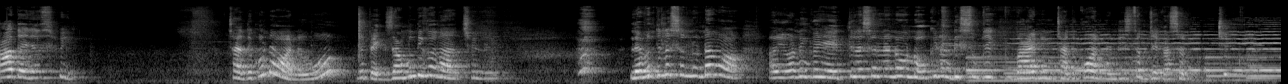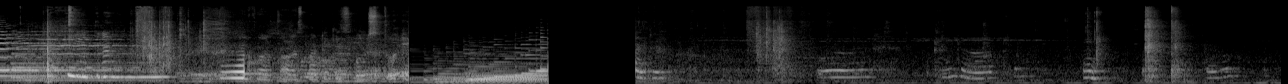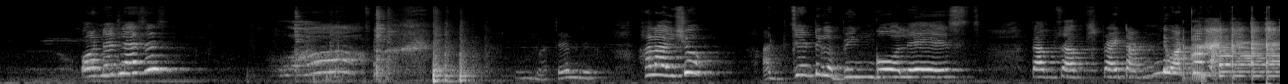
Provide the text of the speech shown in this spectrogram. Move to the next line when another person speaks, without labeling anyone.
ఆ తేజస్వి. చదువుకున్నావా నువ్వు? రేపు ఎగ్జామ్ ఉంది కదా యాక్చువల్లీ లెవెన్త్ లెసన్లు ఉన్నావా? అయ్యో ఇంకా ఎయిత్ లెసన్లో నోకి నాకు డిస్టర్బ్ చేయ బాయ్ నేను చదువుకోవాలి నేను డిస్టర్బ్ చేయక అసలు.
హలో ఇషు అర్జెంటుగా బింగోలేస్ థమ్స్ అప్ స్ప్రైట్ అన్ని పట్టుకో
